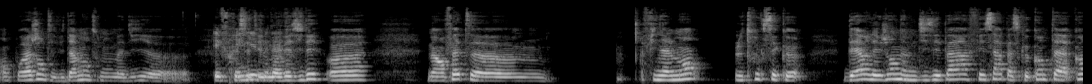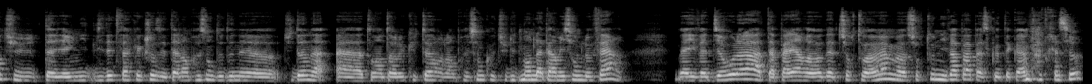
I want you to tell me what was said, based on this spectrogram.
encourageantes, évidemment. Tout le monde m'a dit, euh, que c'était une mauvaise idée. Ouais, ouais. Mais en fait, euh, finalement, le truc, c'est que, D'ailleurs, les gens ne me disaient pas fais ça parce que quand t'as, quand tu t'as y a une l'idée de faire quelque chose et t'as l'impression de donner, euh, tu donnes à, ton interlocuteur l'impression que tu lui demandes la permission de le faire, bah il va te dire oh là là t'as pas l'air euh, d'être sur toi-même, euh, surtout n'y va pas parce que t'es quand même pas très sûr.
